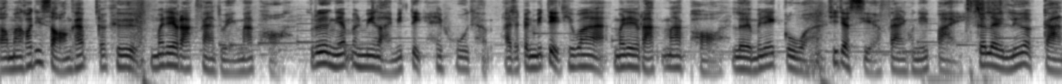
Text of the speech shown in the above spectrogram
ต่อมาข้อที่สองครับก็คือไม่ได้รักแฟนตัวเองมากพอเรื่องนี้มันมีหลายมิติให้พูดครับ อาจจะเป็นมิติที่ว่าไม่ได้รักมากพอ เลยไม่ได้กลัวที่จะเสียแฟนคนนี้ไป ก็เลยเลือกการ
